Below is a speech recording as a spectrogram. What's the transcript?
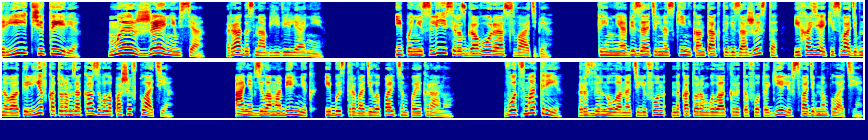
«Три-четыре! Мы женимся!» — радостно объявили они. И понеслись разговоры о свадьбе. «Ты мне обязательно скинь контакты визажиста и хозяйки свадебного ателье, в котором заказывала пошив платья». Аня взяла мобильник и быстро водила пальцем по экрану. «Вот смотри», — развернула она телефон, на котором было открыто фото Гели в свадебном платье.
